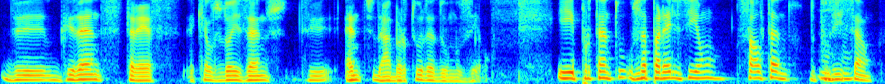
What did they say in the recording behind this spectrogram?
de grande stress aqueles dois anos de antes da abertura do museu e portanto os aparelhos iam saltando de uhum. posição uhum.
